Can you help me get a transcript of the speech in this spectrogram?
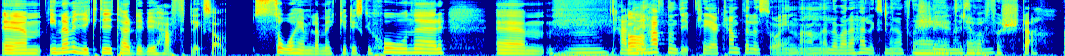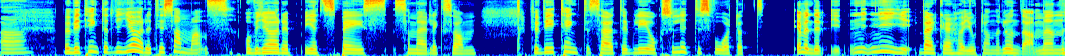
ehm, innan vi gick dit hade vi haft liksom så himla mycket diskussioner. Ehm, Mm. Hade Ja. ni haft någon typ trekant eller så innan? Eller var det här liksom er första nej, det där var första. Ja. Men vi tänkte att vi gör det tillsammans och vi gör det i ett space som är liksom... För vi tänkte så här att det blir också lite svårt att... Jag vet inte, ni, ni verkar ha gjort annorlunda, men,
